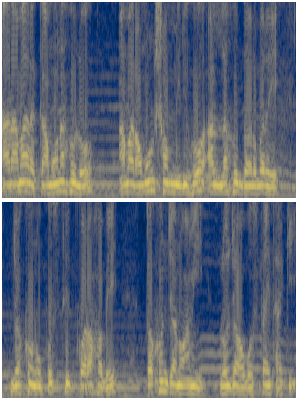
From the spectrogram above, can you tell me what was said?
আর আমার কামনা হলো, আমার অমল সমৃহ আল্লাহ দরবারে যখন উপস্থিত করা হবে, তখন যেন আমি রোজা অবস্থায় থাকি।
